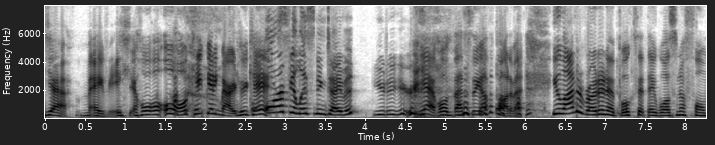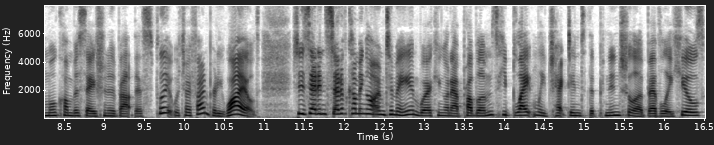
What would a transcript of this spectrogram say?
yeah, maybe. Or, or keep getting married. Who cares? or if you're listening, David, you do you. Yeah, well, that's the other part of it. Yolanda wrote in her book that there wasn't a formal conversation about their split, which I find pretty wild. She said instead of coming home to me and working on our problems, he blatantly checked into the Peninsula Beverly Hills,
